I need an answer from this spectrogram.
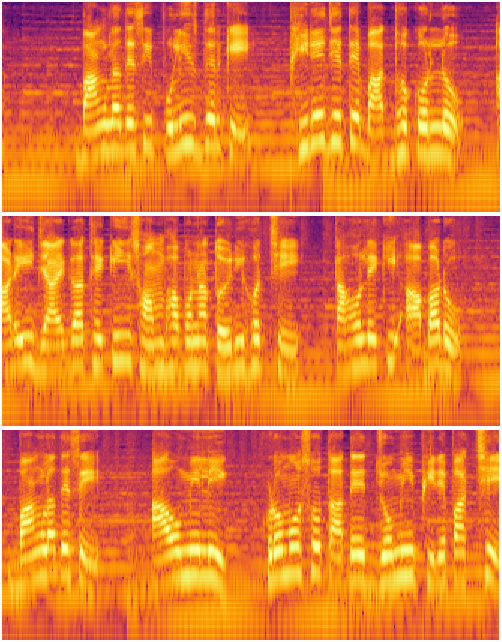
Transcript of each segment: বাংলাদেশি পুলিশদেরকে ফিরে যেতে বাধ্য করল, আর এই জায়গা থেকেই সম্ভাবনা তৈরি হচ্ছে, তাহলে কি আবারও বাংলাদেশে আওয়ামী লীগ ক্রমশ তাদের জমি ফিরে পাচ্ছে?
